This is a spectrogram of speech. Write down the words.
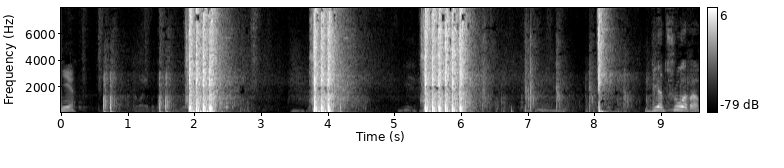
Ні. Дед, що там?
